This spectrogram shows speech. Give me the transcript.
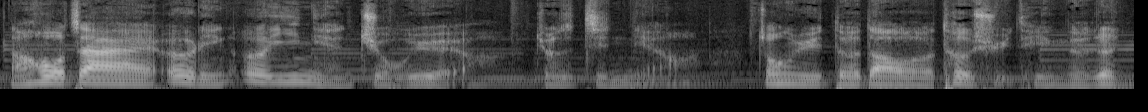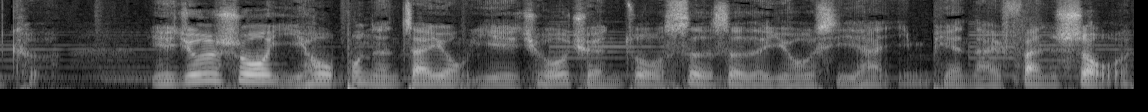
然后在二零二一年九月啊，就是今年啊，终于得到了特许厅的认可。也就是说，以后不能再用野球拳做色色的游戏和影片来贩售了，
